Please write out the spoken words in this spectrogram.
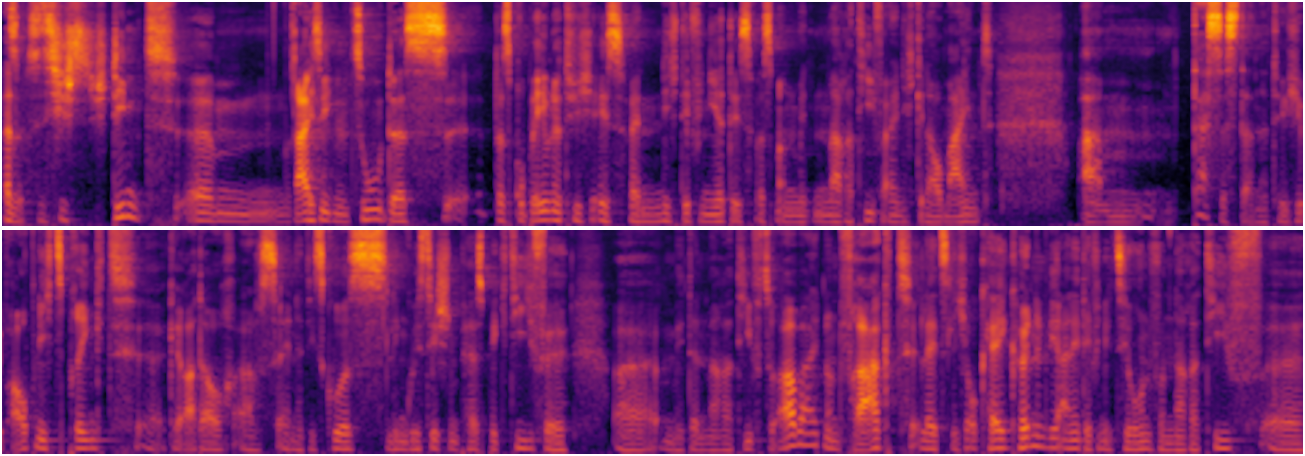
also es stimmt ähm, Reisigel zu, dass das Problem natürlich ist, wenn nicht definiert ist, was man mit dem Narrativ eigentlich genau meint, ähm, dass es dann natürlich überhaupt nichts bringt, äh, gerade auch aus einer diskurslinguistischen Perspektive äh, mit dem Narrativ zu arbeiten und fragt letztlich, okay, können wir eine Definition von Narrativ äh,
